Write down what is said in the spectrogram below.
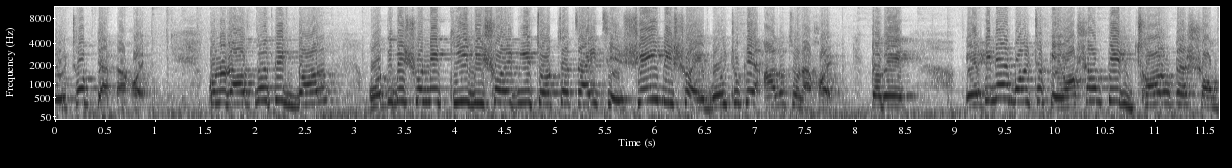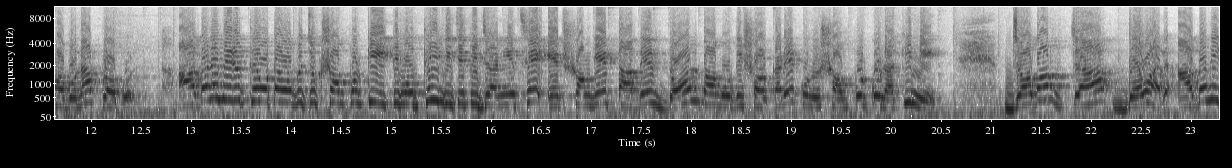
বৈঠক ডাকা হয়। কোন রাজনৈতিক দল অধিবেশনে কি বিষয় নিয়ে চর্চা চাইছে সেই বিষয়ে বৈঠকে আলোচনা হয়। তবে এদিনের বৈঠকে অশান্তির ঝড় ওঠার সম্ভাবনা প্রবল। আদানের বিরুদ্ধে ওঠা অভিযোগ সম্পর্কে ইতিমধ্যেই বিজেপি জানিয়েছে, এর সঙ্গে তাদের দল বা মোদী সরকারের কোনো সম্পর্ক নাকি নেই। জবাব যা দেওয়ার আদানি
